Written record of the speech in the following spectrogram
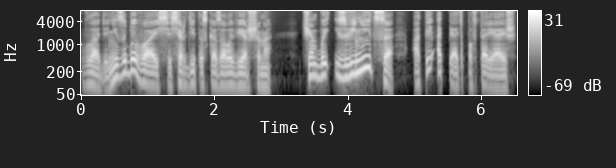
«Владя, не забывайся», — сердито сказала Вершина. «Чем бы извиниться, а ты опять повторяешь.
